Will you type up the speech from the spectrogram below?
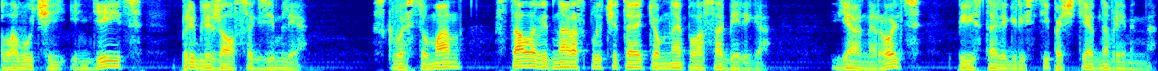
Плавучий индеец приближался к земле. Сквозь туман стала видна расплывчатая темная полоса берега. Ян и Рольц перестали грести почти одновременно.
